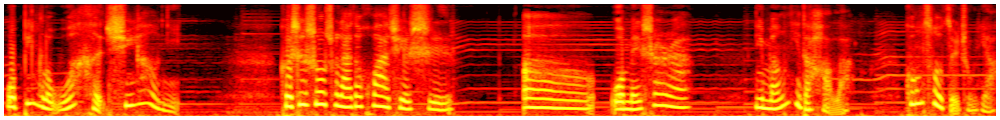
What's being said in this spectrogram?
我病了，我很需要你。可是说出来的话却是：哦，我没事儿啊，你忙你的好了。工作最重要。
